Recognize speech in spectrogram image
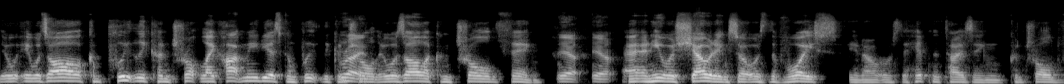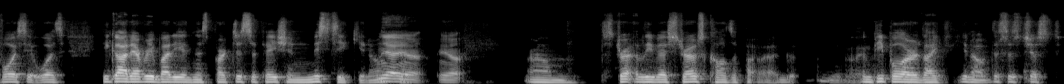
it, it was all completely controlled, like hot media is completely controlled. It was all a controlled thing, yeah yeah and, and he was shouting, so it was the voice, you know, it was the hypnotizing, controlled voice. It was he got everybody in this participation mystique, you know. yeah yeah yeah Um, Stra- Levi Strauss calls it, uh, and people are like, you know, this is just,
